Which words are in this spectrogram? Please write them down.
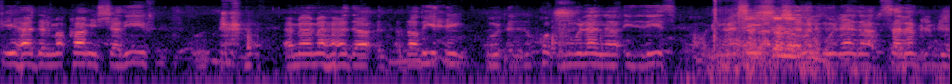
في هذا المقام الشريف أمام هذا ضريح مولانا إدريس بن مولانا سلام بن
